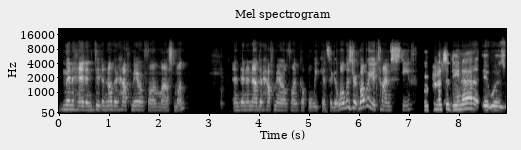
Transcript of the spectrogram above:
went ahead and did another half marathon last month. And then another half marathon a couple weekends ago. What was your what were your times, Steve? For Pasadena, it was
